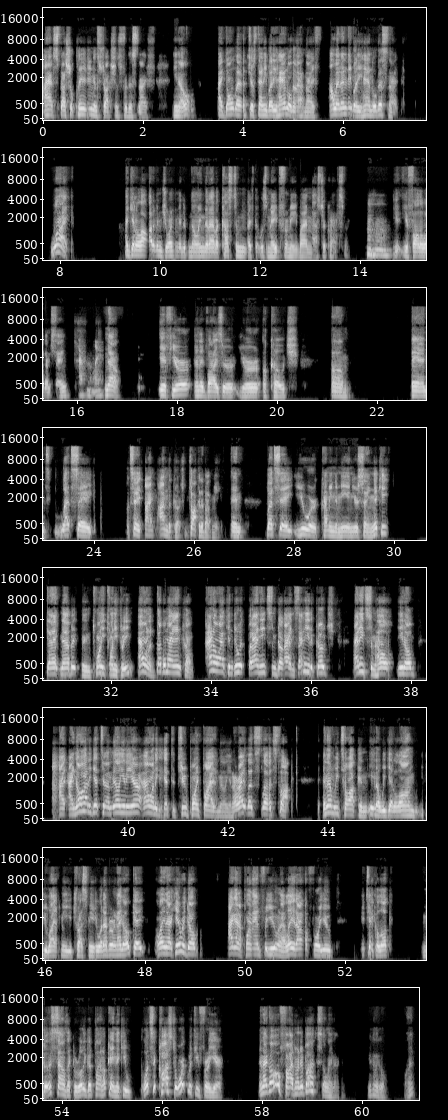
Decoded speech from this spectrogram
I have special cleaning instructions for this knife. You know, I don't let just anybody handle that knife. I'll let anybody handle this knife. Why? I get a lot of enjoyment of knowing that I have a custom knife that was made for me by a master craftsman. Mm-hmm. You, you follow what I'm saying? Definitely. Now, if you're an advisor, you're a coach, um, and let's say, let's say I'm I'm the coach. I'm talking about me, and let's say you were coming to me and you're saying, Nikki, Dag Nabbit, in 2023, I want to double my income. I know I can do it, but I need some guidance. I need a coach. I need some help. You know, I, I know how to get to a million a year. I want to get to 2.5 million. All right, let's let's talk. And then we talk and you know, we get along. You like me, you trust me, whatever. And I go, okay, Elena, here we go. I got a plan for you, and I lay it out for you. You take a look. You go, this sounds like a really good plan. Okay, Nikki, what's it cost to work with you for a year? And I go, oh, 500 bucks, Elena. You're gonna go, what?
